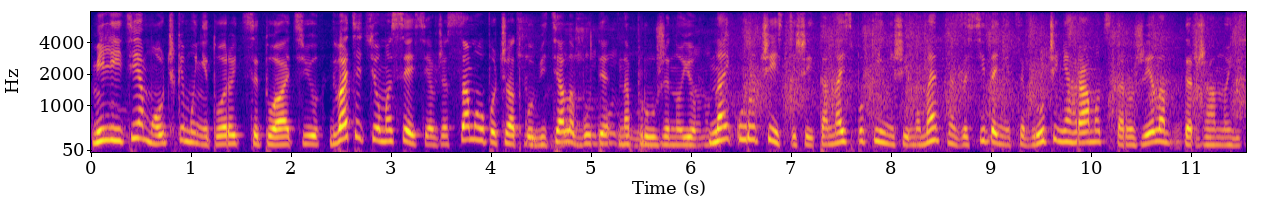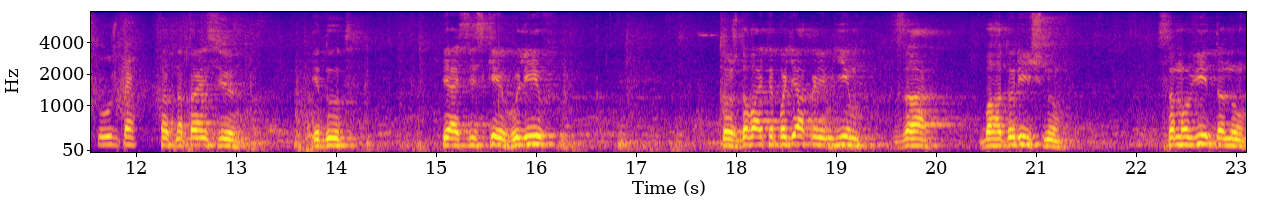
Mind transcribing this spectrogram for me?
Міліція мовчки моніторить ситуацію. 27-ма сесія вже з самого початку обіцяла бути напруженою. Найурочистіший та найспокійніший момент на засіданні це вручення грамот старожилам державної служби. От На пенсію йдуть п'ять сільських голів. Тож давайте подякуємо їм за багаторічну самовіддану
